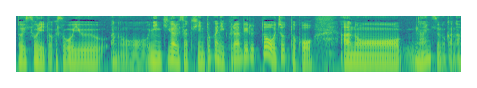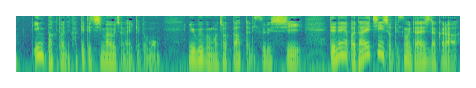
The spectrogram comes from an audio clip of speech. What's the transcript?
トイ・ストーリーとかそういう、あの、人気がある作品とかに比べると、ちょっとこう、あの、何つうのかな、インパクトに欠けてしまうじゃないけども、いう部分もちょっとあったりするし、でね、やっぱ第一印象ってすごい大事だから、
